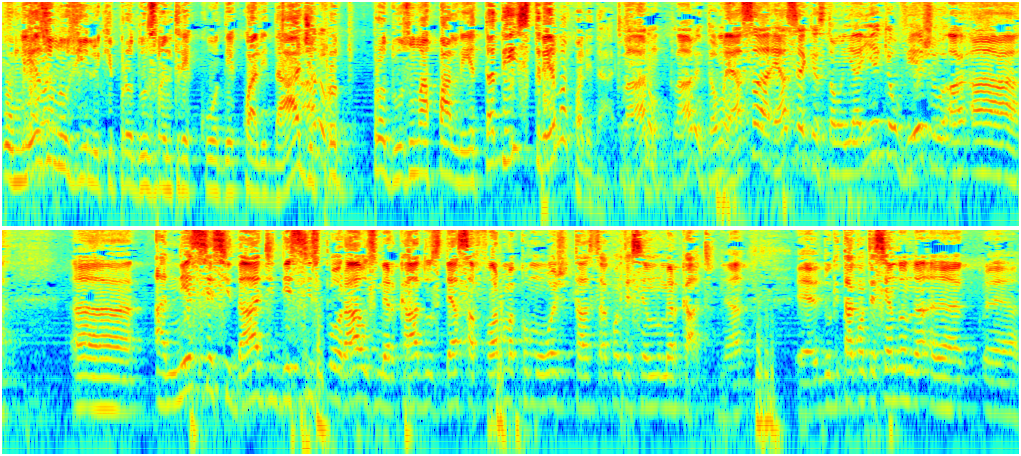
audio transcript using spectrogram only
O mesmo novilho que produz um entrecô de qualidade claro. pro produz uma paleta de extrema qualidade. Claro, claro. Então essa, essa é a questão. E aí é que eu vejo a, a, a necessidade de se explorar os mercados dessa forma como hoje está acontecendo no mercado. Né? É, do que está acontecendo na, é, é,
